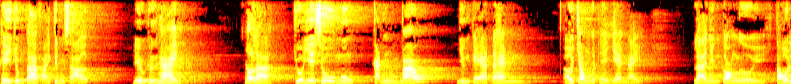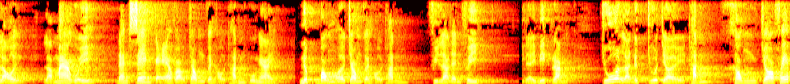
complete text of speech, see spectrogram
thì chúng ta phải kính sợ. Điều thứ hai, đó là chúa giêsu muốn cảnh báo những kẻ đang ở trong cái thế gian này là những con người tội lỗi, là ma quỷ đang xen kẽ vào trong cái hội thánh của ngài, núp bóng ở trong cái hội thánh Philadelphia. Để biết rằng Chúa là Đức Chúa Trời Thánh không cho phép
